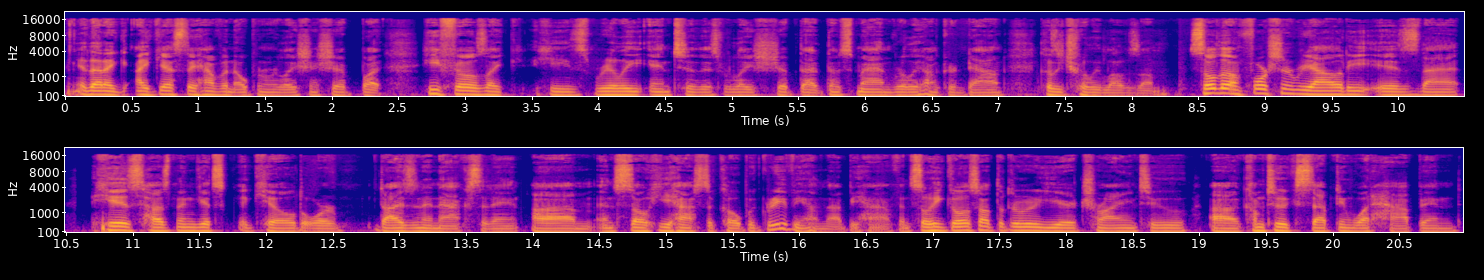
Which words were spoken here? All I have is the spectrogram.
that I, I guess they have an open relationship, but he feels like he's really into this relationship that this man really hunkered down because he truly loves them. So the unfortunate reality is that his husband gets killed or dies in an accident. Um, and so he has to cope with grieving on that behalf. And so he goes out through the year trying to uh, come to accepting what happened.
